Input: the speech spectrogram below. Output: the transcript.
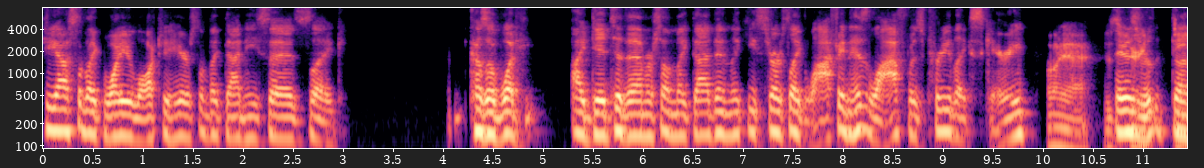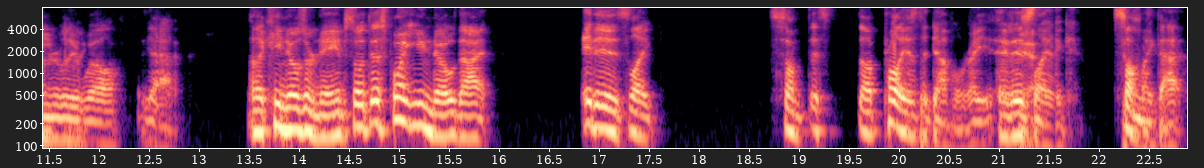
she asks him like, "Why you locked it here?" or something like that, and he says like, "Because of what he- I did to them," or something like that. Then like he starts like laughing. His laugh was pretty like scary. Oh yeah, it's It was really done really Like well. Yeah. Like he knows her name. So at this point, you know that it is like some it's uh, probably is the devil, right? It is yeah, like it's something like that.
